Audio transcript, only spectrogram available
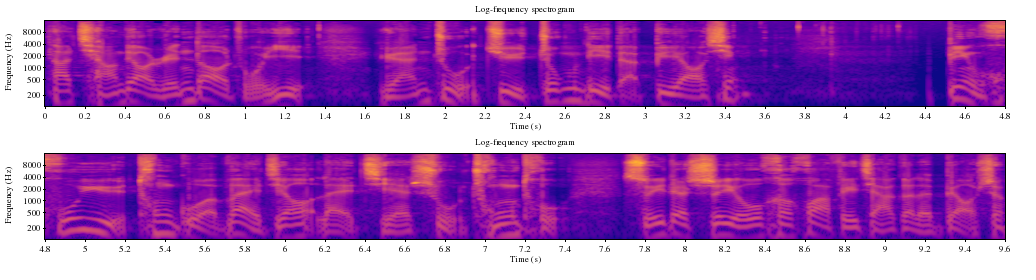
他强调人道主义援助具中立的必要性。并呼吁通过外交来结束冲突。随着石油和化肥价格的飙升，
